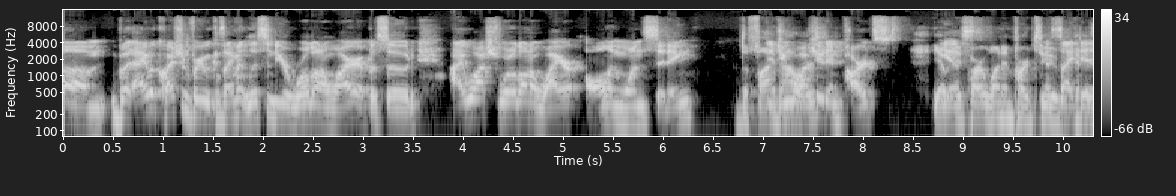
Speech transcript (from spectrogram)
Um, but I have a question for you because I haven't listened to your World on a Wire episode. I watched World on a Wire all in one sitting. The five Did you hours. watch it in parts? Yeah, we did Yes. part one and part two. Yes, I did.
